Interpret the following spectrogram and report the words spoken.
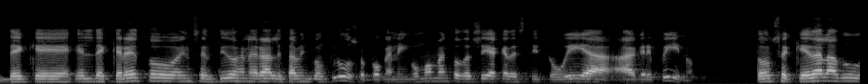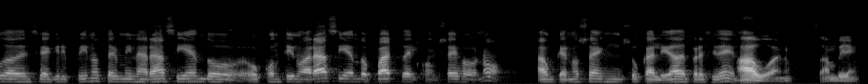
de que el decreto en sentido general estaba inconcluso, porque en ningún momento decía que destituía a Agripino. Entonces queda la duda de si Agripino terminará siendo o continuará siendo parte del Consejo o no, aunque no sea en su calidad de presidente. Ah, bueno, también.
